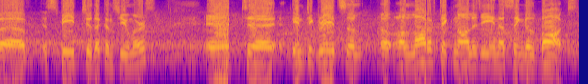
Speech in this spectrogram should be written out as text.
uh, speed to the consumers. It uh, integrates a, a, lot of technology in a single box.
